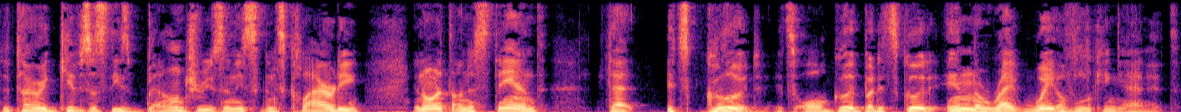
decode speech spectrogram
The Torah gives us these boundaries and this clarity in order to understand that it's good. It's all good, but it's good in the right way of looking at it.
